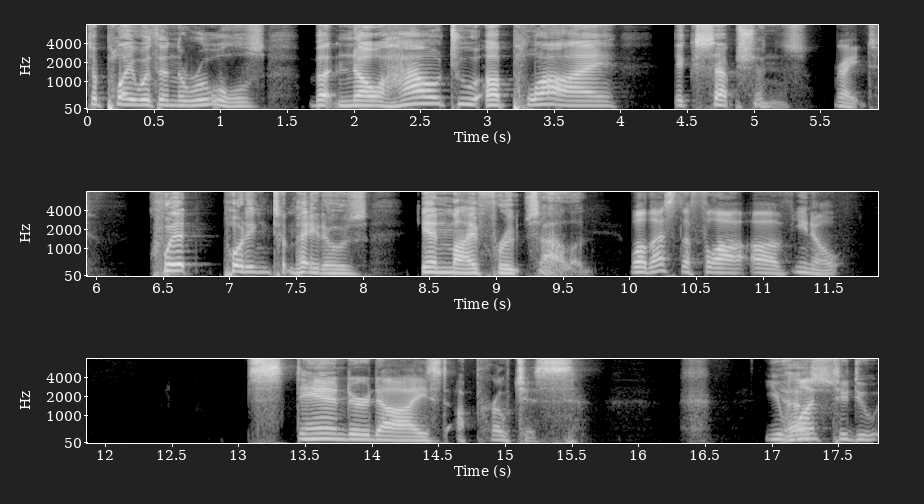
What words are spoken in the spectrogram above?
to play within the rules, but know how to apply exceptions. Right. Quit putting tomatoes in my fruit salad. Well, that's the flaw of, you know, standardized approaches. You Yes. want to do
